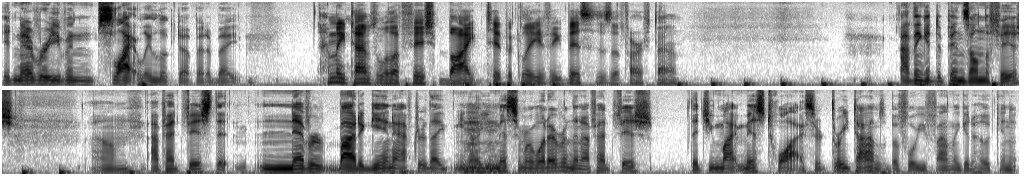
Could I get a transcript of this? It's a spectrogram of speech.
It never even slightly looked up at a bait. How many times will a fish bite typically if he misses the first time? I think it depends on the fish. Um, I've had fish that never bite again after they, you know, you Mhm. miss them or whatever, and then I've had fish that you might miss twice or three times before you finally get a hook in it.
